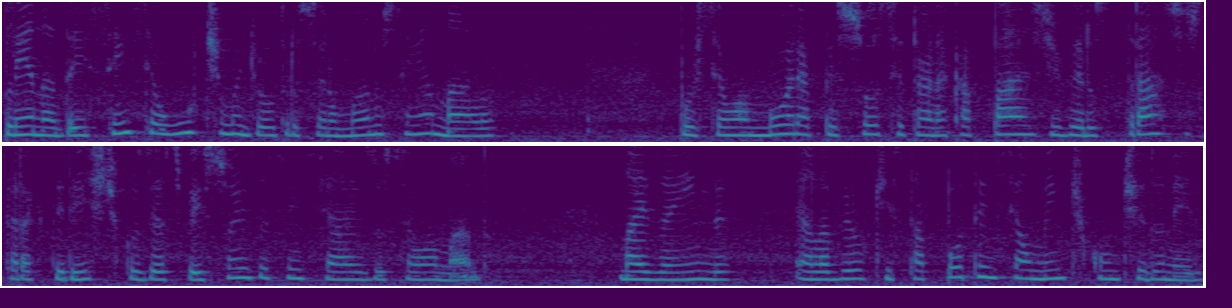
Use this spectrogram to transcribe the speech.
plena da essência última de outro ser humano sem amá-la. Por seu amor, a pessoa se torna capaz de ver os traços característicos e as feições essenciais do seu amado. Mais ainda, ela vê o que está potencialmente contido nele,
